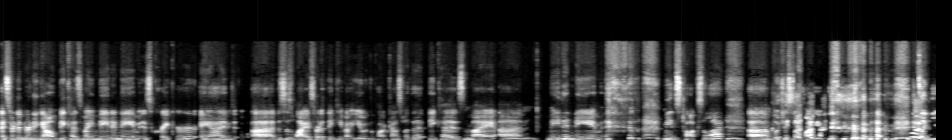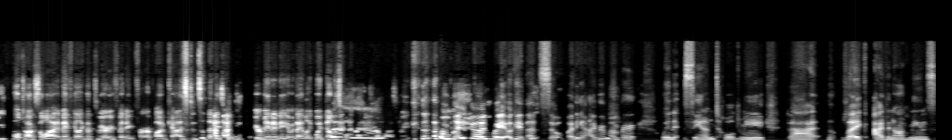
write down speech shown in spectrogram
I started nerding out because my maiden name is Craker, and uh, this is why I started thinking about you in the podcast with it because my um, maiden name means talks a lot, um, which is so funny. it's like youthful talks a lot, and I feel like that's very fitting for our podcast. And so then I said your maiden name, and I like went down this whole last week. oh my gosh! Wait, okay, that's so funny. I remember when Sam told me that like Ivanov means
